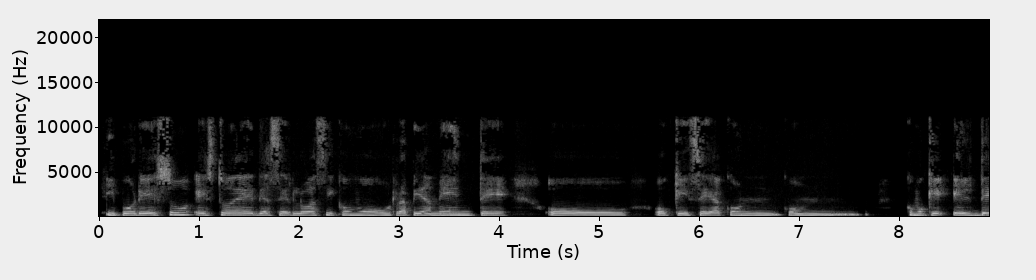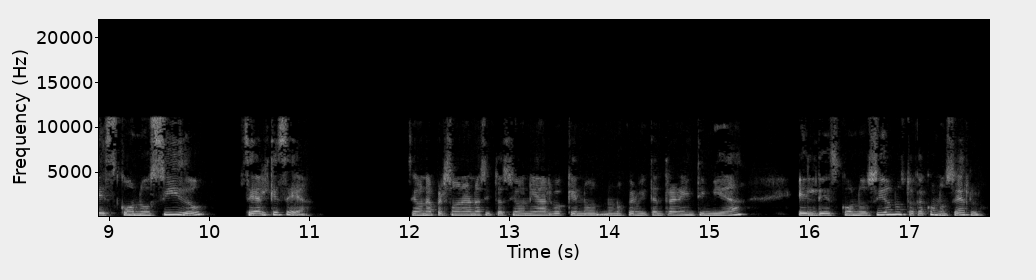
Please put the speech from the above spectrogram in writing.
Y por eso esto de, hacerlo así como rápidamente o, o que sea con, con, como que el desconocido, sea el que sea, sea una persona, una situación y algo que no, no nos permite entrar en intimidad, el desconocido nos toca conocerlo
